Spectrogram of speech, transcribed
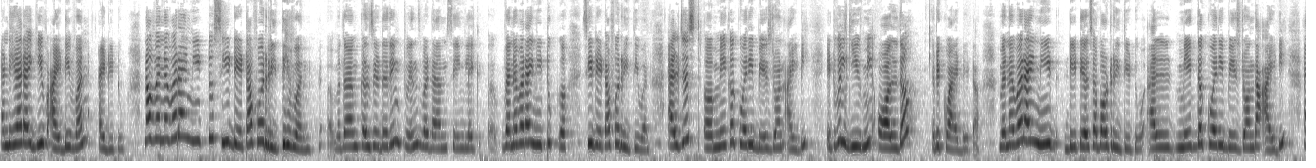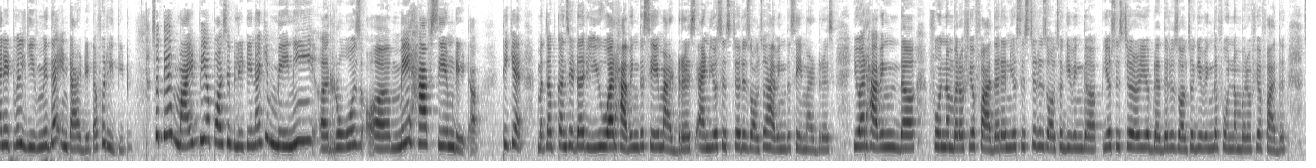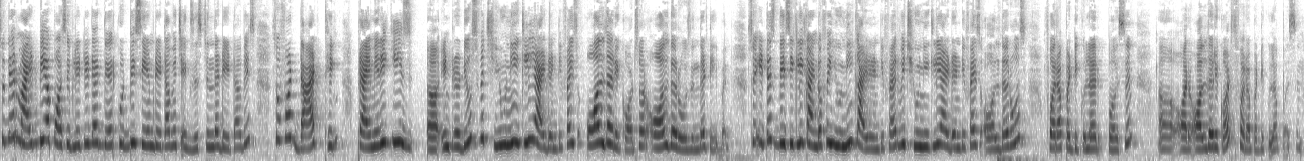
and here I give ID1, ID2. Now whenever I need to see data for Riti1, but I'm considering twins, but I'm saying like uh, whenever I need to uh, see data for Riti1, I'll just uh, make a query based on ID. It will give me all the required data. Whenever I need details about Riti2, I'll make the query based on the ID and it will give me the entire data for Riti2. So there might be a possibility na ki many uh, rows uh, may have same data ठीक है मतलब consider you are having the same address and your sister is also having the same address you are having the phone number of your father and your sister is also giving the your sister और your brother is also giving the phone number of your father so there might be a possibility that there could be same data which exist in the data base so for that thing primary की is uh, introduced which uniquely identifies all the records or all the rows in the table. So it is basically kind of a unique identifier which uniquely identifies all the rows for a particular person uh, or all the records for a particular person.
